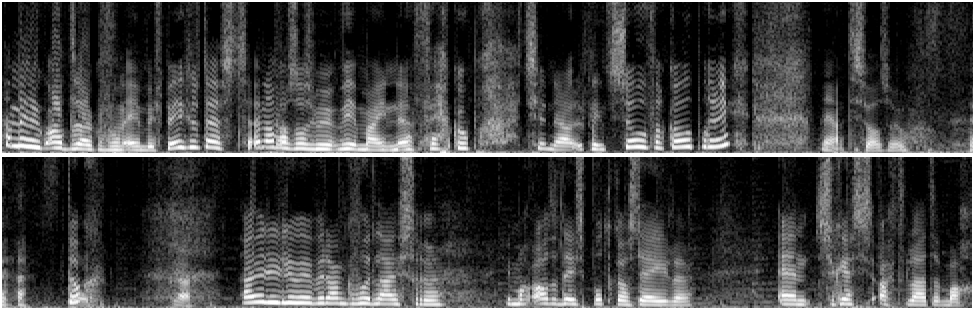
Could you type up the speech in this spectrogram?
Dan ben je ook altijd welkom voor een 1B Speekseltest. En dat Ja. was dus weer, weer mijn verkoopraadje. Nou, dat klinkt zo verkoperig. Maar ja, het is wel zo. Toch? Ja. Nou, jullie weer bedanken voor het luisteren. Je mag altijd deze podcast delen. En suggesties achterlaten mag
